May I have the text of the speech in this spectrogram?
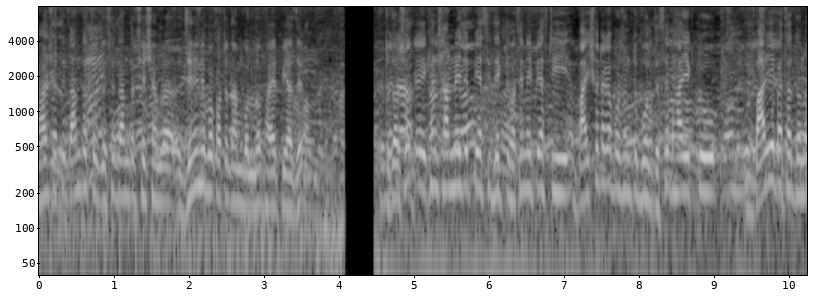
ভাইয়ের সাথে দামটা চলতেছে। দাম দামটা শেষে আমরা জেনে নেব কত দাম বলল ভাইয়ের পেঁয়াজের। তো দর্শক, এখানে সামনে যে পেঁয়াজটি দেখতে পাচ্ছেন, এই পেঁয়াজটি বাইশশো টাকা পর্যন্ত বলতেছে। ভাই, একটু বাড়িয়ে বেচার জন্য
